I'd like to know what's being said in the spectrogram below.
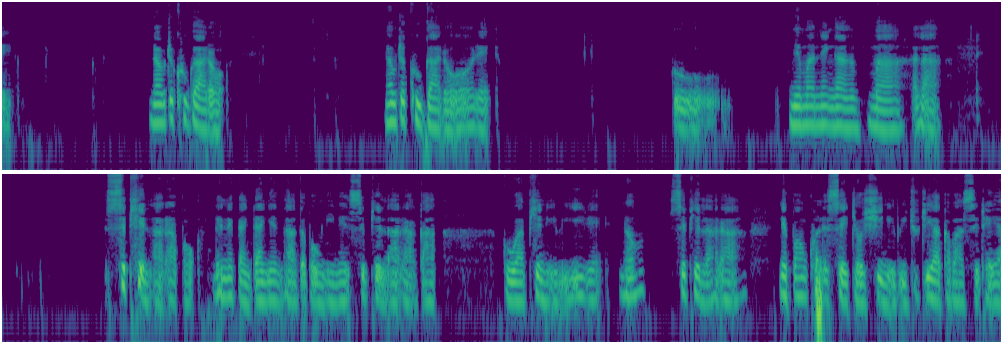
တဲ့။နောက်တစ်ခုကတော့နောက်တစ်ခုကတော့တဲ့ကိုမြန်မာနိုင်ငံမှာဟလာစစ်ဖြစ်လာတာပေါ့လက်နဲ့ကင်တိုင်းရင်သားတပုံနေနဲ့စစ်ဖြစ်လာတာကကိုကဖြစ်နေပြီတဲ့နော်စစ်ဖြစ်လာတာနှစ်ပေါင်း80ကျော်ရှိနေပြီဒုတိယကမ္ဘာစစ်ထဲက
